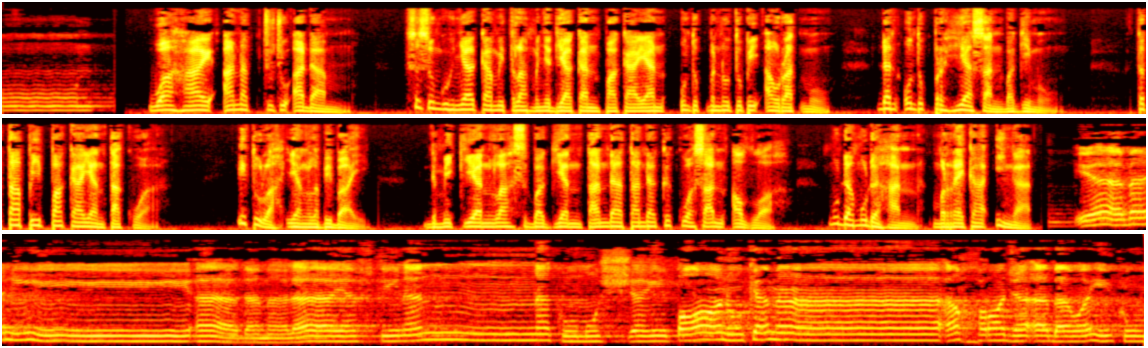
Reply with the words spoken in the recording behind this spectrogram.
Wahai anak cucu Adam, sesungguhnya kami telah menyediakan pakaian untuk menutupi auratmu dan untuk perhiasan bagimu. Tetapi pakaian takwa, itulah yang lebih baik. Demikianlah sebagian tanda-tanda kekuasaan Allah. Mudah-mudahan mereka ingat. Ya bani Adam la yaftinannakum syaitanu kama akhraja abawaykum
